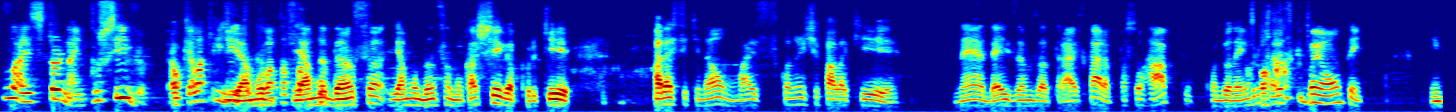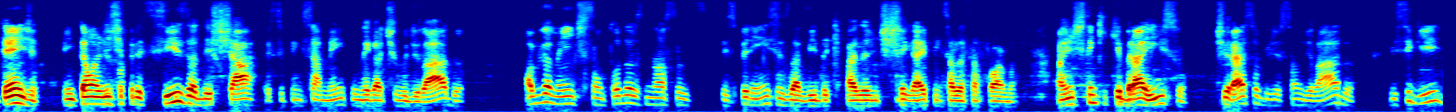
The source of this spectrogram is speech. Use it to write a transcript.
vai se tornar impossível. É o que ela acredita, e a, que ela tá falando. E a mudança, e a mudança nunca chega, porque parece que não, mas quando a gente fala que, né, 10 anos atrás, cara, passou rápido. Quando eu lembro, passou parece rápido. que foi ontem. Entende? Então a gente precisa deixar esse pensamento negativo de lado. Obviamente, são todas nossas experiências da vida que faz a gente chegar e pensar dessa forma. A gente tem que quebrar isso, tirar essa objeção de lado e seguir,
